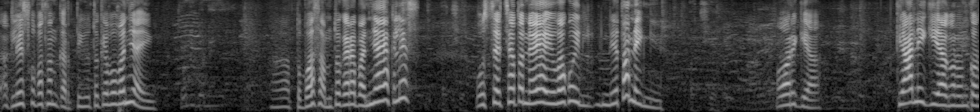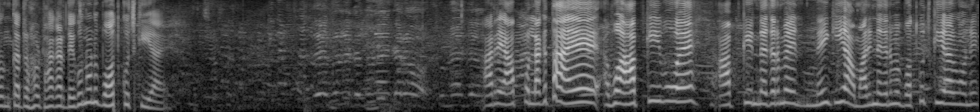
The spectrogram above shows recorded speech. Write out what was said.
अखिलेश को पसंद करती हूँ तो क्या वो बन जाएगी? हाँ तो बस हम तो कह रहे बन जाए अखिलेश। उससे अच्छा तो नया युवा कोई नेता नहीं है। और क्या? क्या नहीं किया अगर उनका उनका उठाकर देखो, उन्होंने बहुत कुछ किया है। अरे, आपको लगता है, वो आपकी वो है, आपकी नज़र में नहीं किया, हमारी नज़र में बहुत कुछ किया उन्होंने।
